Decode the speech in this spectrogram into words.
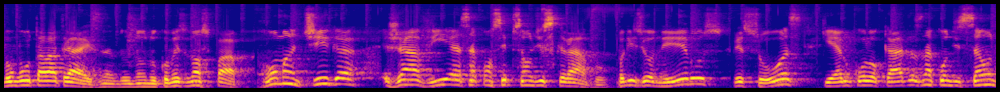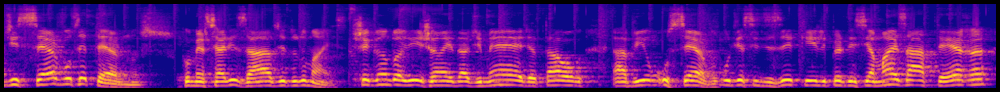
Vamos voltar lá atrás, né, no, no, começo do nosso papo. Roma antiga já havia essa concepção de escravo, prisioneiros, pessoas que eram colocadas na condição de servos eternos, comercializados e tudo mais. Chegando ali já na Idade Média, tal, haviam os servos. Podia se dizer que ele pertencia mais à terra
